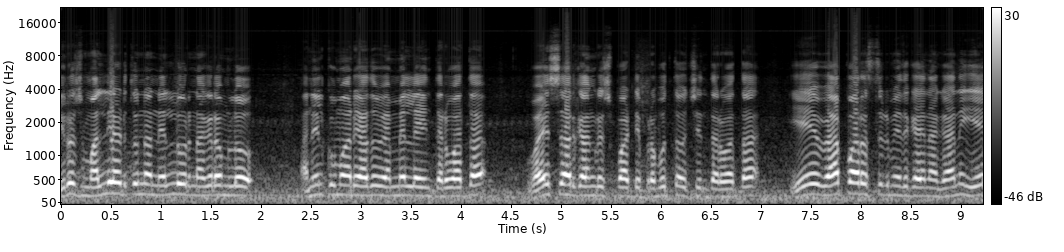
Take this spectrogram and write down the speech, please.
ఈరోజు మళ్ళీ అడుతున్న నెల్లూరు నగరంలో అనిల్ కుమార్ యాదవ్ ఎమ్మెల్యే అయిన తర్వాత వైఎస్ఆర్ కాంగ్రెస్ పార్టీ ప్రభుత్వం వచ్చిన తర్వాత ఏ వ్యాపారస్తుడి మీదకైనా కానీ ఏ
